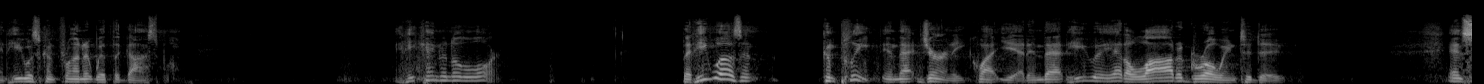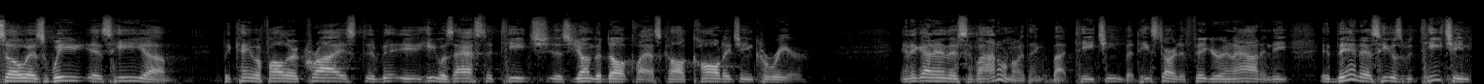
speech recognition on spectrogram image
and he was confronted with the gospel. And he came to know the Lord. But he wasn't complete in that journey quite yet, in that he, he had a lot of growing to do. And so as we, as he uh, became a follower of Christ, he was asked to teach this young adult class called College and Career. And he got in there and said, Well, I don't know anything about teaching, but he started figuring out. And he then, as he was teaching,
